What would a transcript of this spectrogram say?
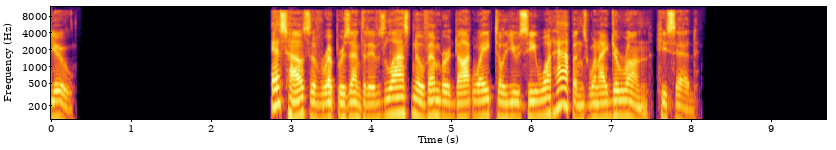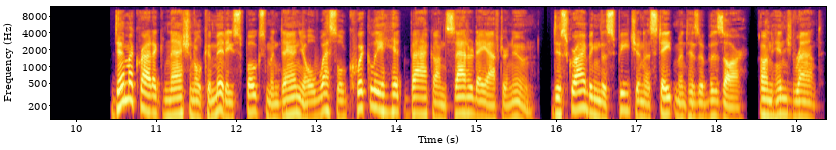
U.S. House of Representatives last November. Wait till you see what happens when I do run, he said. Democratic National Committee spokesman Daniel Wessel quickly hit back on Saturday afternoon, describing the speech in a statement as a bizarre, unhinged rant.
